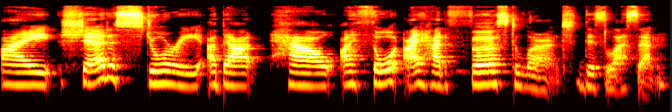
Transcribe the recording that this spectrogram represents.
I shared a story about how I thought I had first learnt this lesson.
